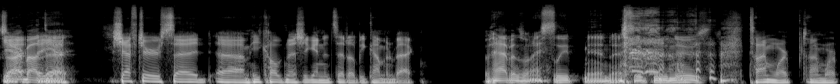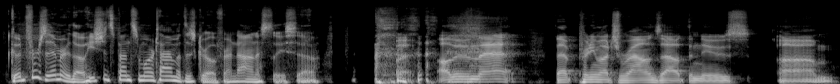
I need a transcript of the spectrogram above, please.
Sorry Yeah, about uh, that. yeah. Schefter said um, he called Michigan and said he'll be coming back. What happens when I sleep, man? I sleep through the news. time warp, time warp. Good for Zimmer though. He should spend some more time with his girlfriend, honestly. So But other than that, that pretty much rounds out the news um,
